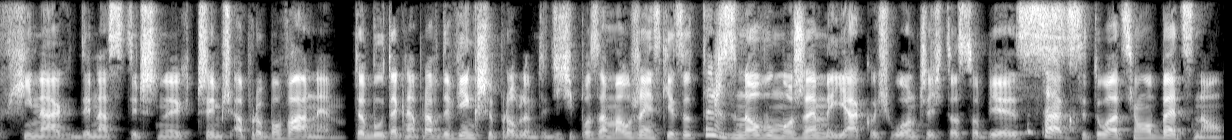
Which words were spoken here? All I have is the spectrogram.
w Chinach dynastycznych czymś aprobowanym. To był tak naprawdę większy problem, te dzieci pozamałżeńskie, co też znowu możemy jakoś łączyć to sobie z tak. sytuacją obecną.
